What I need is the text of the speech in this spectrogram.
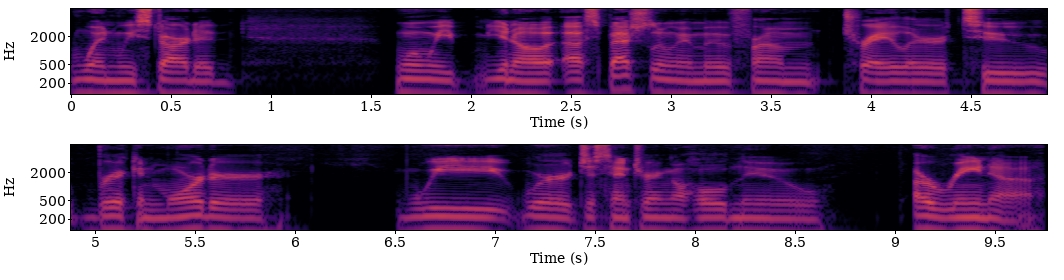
when we started when we, you know, especially when we moved from trailer to brick and mortar, we were just entering a whole new arena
